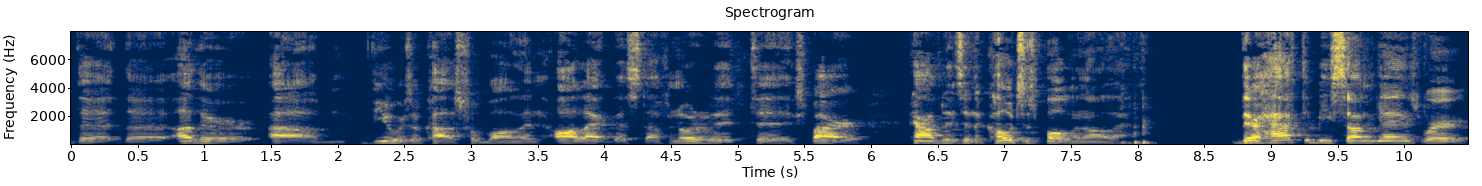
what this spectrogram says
the the other um, viewers of college football and all that good stuff, in order to, to inspire confidence in the coaches poll and all that, there have to be some games where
